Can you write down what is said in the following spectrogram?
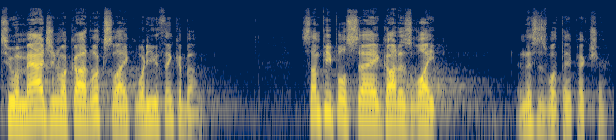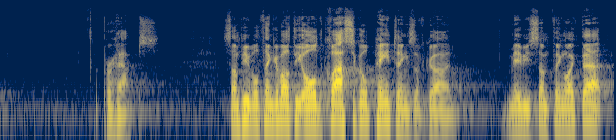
to imagine what God looks like, what do you think about? Some people say God is light, and this is what they picture, perhaps. Some people think about the old classical paintings of God, maybe something like that.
